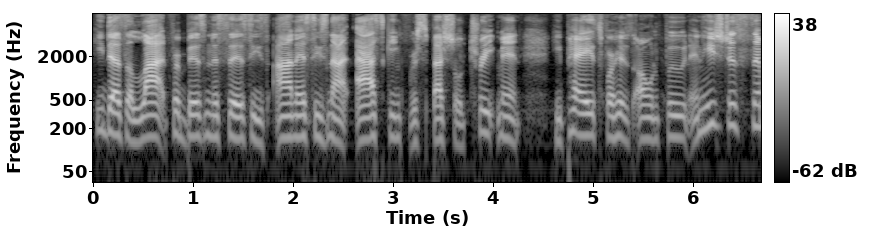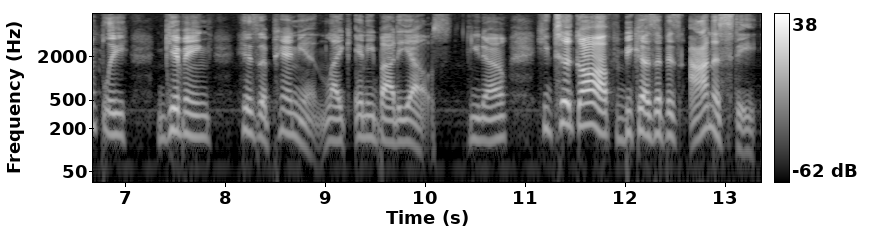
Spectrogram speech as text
He does a lot for businesses. He's honest. He's not asking for special treatment. He pays for his own food. And he's just simply giving his opinion like anybody else. You know, he took off because of his honesty,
